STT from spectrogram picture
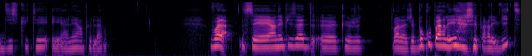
discuter et aller un peu de l'avant. Voilà, c'est un épisode que je voilà, j'ai beaucoup parlé, j'ai parlé vite.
